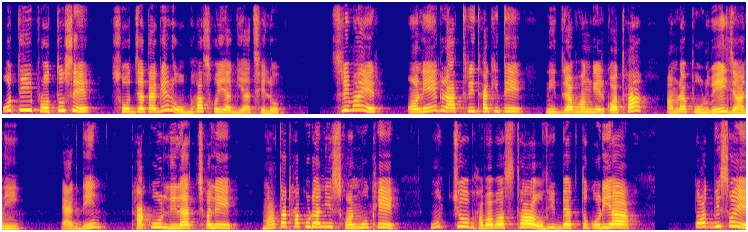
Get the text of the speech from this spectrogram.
অতি প্রত্যুষে শয্যাত্যাগের অভ্যাস হইয়া গিয়াছিল। শ্রীমায়ের অনেক রাত্রি থাকিতে নিদ্রাভঙ্গের কথা আমরা পূর্বেই জানি। একদিন ঠাকুর লীলাচ্ছলে মাতা ঠাকুরানীর সম্মুখে উচ্চ ভাবাবস্থা অভিব্যক্ত করিয়া তদ্বিষয়ে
